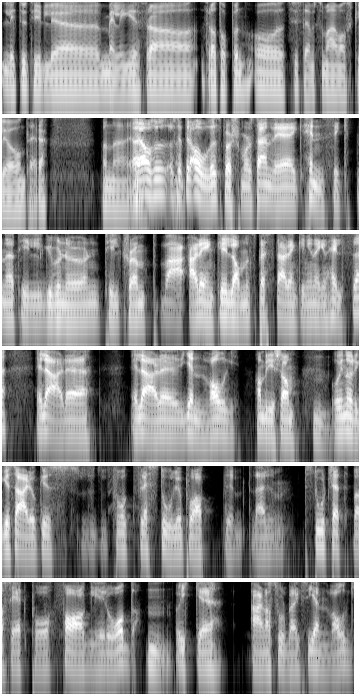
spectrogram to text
litt utydelige meldinger fra, fra toppen, og et system som er vanskelig å håndtere. Men, uh, ja, ja. og så setter alle spørsmålstegn ved hensiktene til guvernøren, til Trump. Er det egentlig landets beste? Er det egentlig min egen helse? Eller er det, eller er det gjenvalg han bryr seg om? Mm. Og i Norge så er det jo ikke Folk flest stoler jo på at det er stort sett basert på faglige råd, da, mm. og ikke Erna Solbergs gjenvalg.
